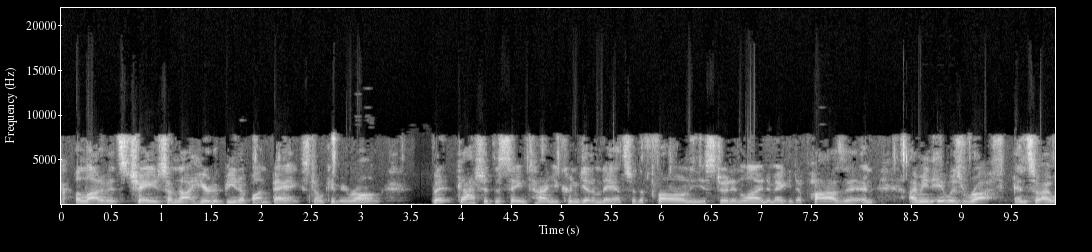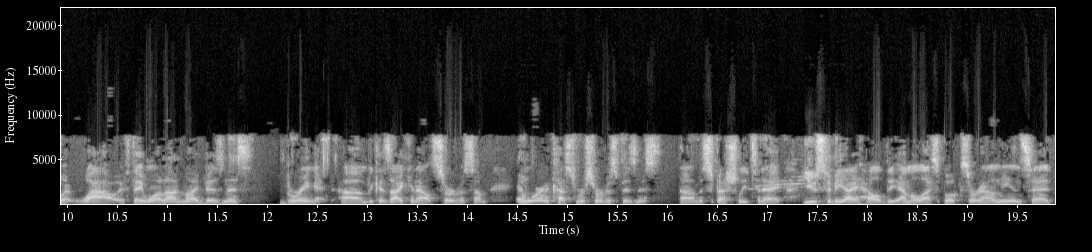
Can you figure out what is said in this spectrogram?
a lot of it's changed. So I'm not here to beat up on banks. Don't get me wrong. But gosh, at the same time, you couldn't get them to answer the phone and you stood in line to make a deposit. And I mean, it was rough. And so I went, wow, if they want on my business, bring it um, because I can outservice them. And we're in a customer service business, um, especially today. Used to be I held the MLS books around me and said,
